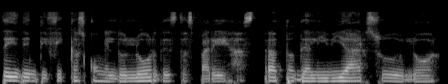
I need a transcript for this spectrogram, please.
Te identificas con el dolor de estas parejas, tratas de aliviar su dolor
